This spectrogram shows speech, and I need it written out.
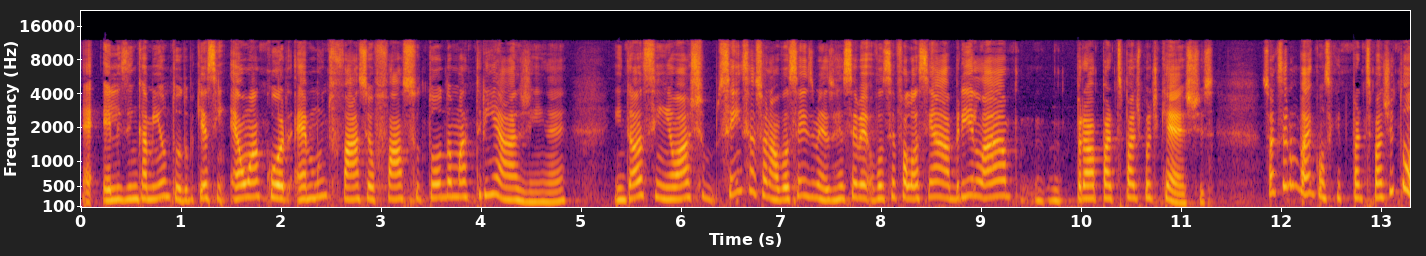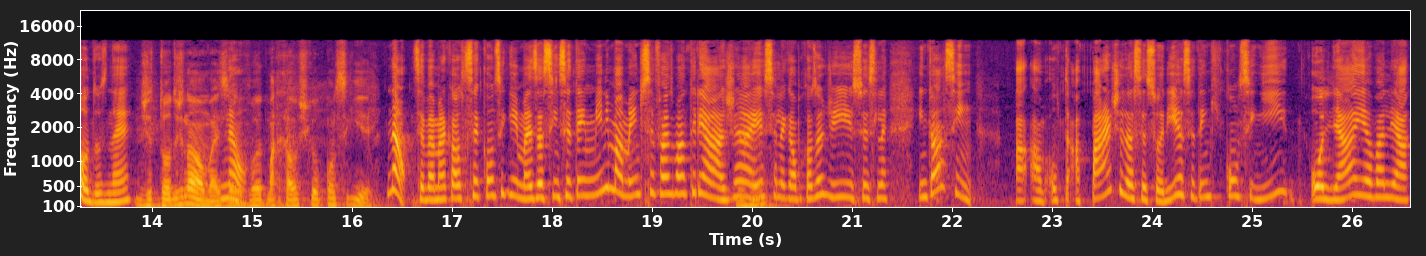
É, eles encaminham tudo, porque assim, é um acordo, é muito fácil, eu faço toda uma triagem, né? Então, assim, eu acho sensacional. Vocês mesmos, receber, você falou assim, ah, abri lá para participar de podcasts. Só que você não vai conseguir participar de todos, né? De todos não, mas Não. eu vou marcar os que eu conseguir. Não, você vai marcar o que você conseguir, mas assim, você tem minimamente, você faz uma triagem. Ah, esse é legal por causa disso, esse é... Então, assim, a, a- a parte da assessoria, você tem que conseguir olhar e avaliar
